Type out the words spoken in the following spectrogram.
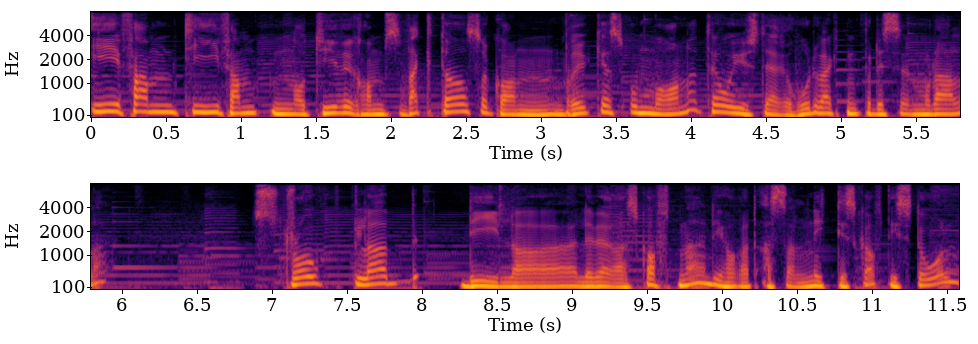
i 5, 10, 15 og 20 grams vekter så kan brukes om hverandre til å justere hodevekten på disse modellene. Stroke Glub leverer skaftene. De har et SL90-skaft i stål,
